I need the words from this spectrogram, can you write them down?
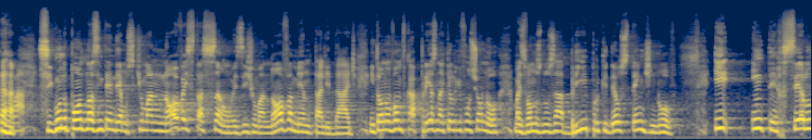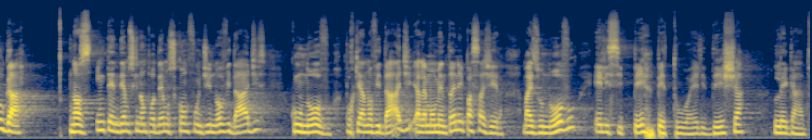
Segundo ponto, nós entendemos que uma nova estação exige uma nova mentalidade. Então não vamos ficar presos naquilo que funcionou, mas vamos nos abrir para o que Deus tem de novo. E em terceiro lugar, nós entendemos que não podemos confundir novidades com o novo, porque a novidade ela é momentânea e passageira, mas o novo ele se perpetua, ele deixa legado.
